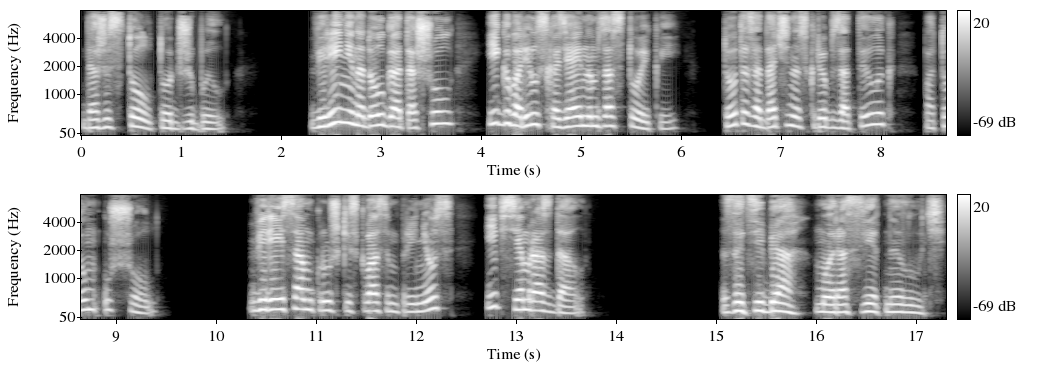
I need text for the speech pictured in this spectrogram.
Даже стол тот же был. Верей ненадолго отошел и говорил с хозяином за стойкой. Тот озадаченно скреб затылок, потом ушел. Верей сам кружки с квасом принес и всем раздал. «За тебя, мой рассветный луч!»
